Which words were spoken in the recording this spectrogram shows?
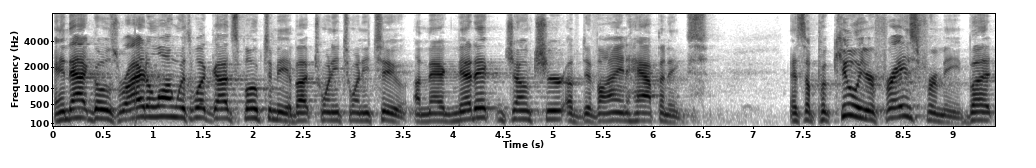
And that goes right along with what God spoke to me about 2022 a magnetic juncture of divine happenings. It's a peculiar phrase for me, but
